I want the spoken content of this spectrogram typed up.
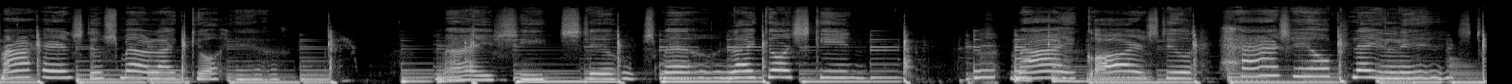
My hands still smell like your hair. My sheets still smell like your skin. My car still has your playlist.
